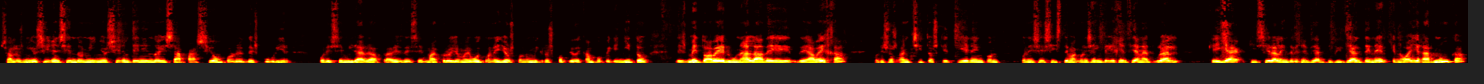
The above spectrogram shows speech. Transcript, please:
O sea, los niños siguen siendo niños, siguen teniendo esa pasión por descubrir, por ese mirar a través de ese macro. Yo me voy con ellos con un microscopio de campo pequeñito, les meto a ver un ala de, abeja con esos ganchitos que tienen, con, con ese sistema, con esa inteligencia natural que ya quisiera la inteligencia artificial tener, que no va a llegar nunca,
